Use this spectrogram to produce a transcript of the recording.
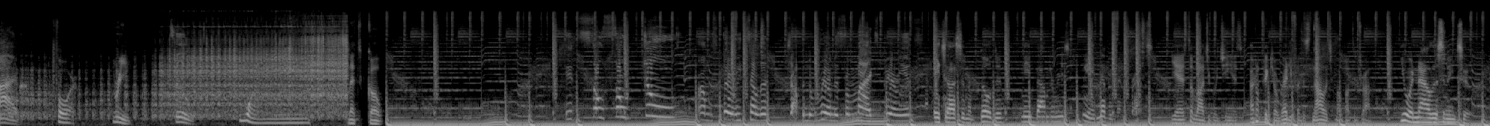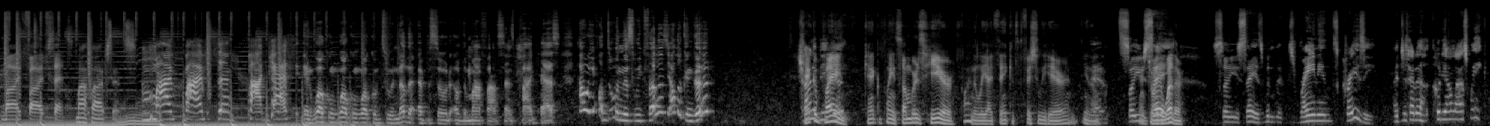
Five, four, three, two, one. Let's go. It's so so true. I'm the storyteller, dropping the realness from my experience. HLS in the building. Me and boundaries, we ain't never been friends. Yeah, it's the logical genius. I don't think you're ready for this knowledge I'm about to drop. You are now listening to My Five Cents. My Five Cents. My five cent podcast. And welcome, welcome, welcome to another episode of the My Five Cents podcast. How are y'all doing this week, fellas? Y'all looking good? Trying Can't to be complain. good. Can't complain. Summer's here finally. I think it's officially here, and you know, And so you enjoy say. the weather. So you say. It's been it's raining. It's crazy. I just had a hoodie on last week.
